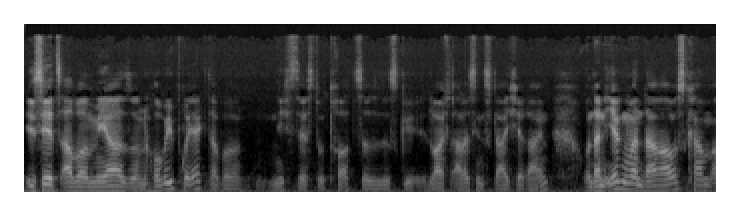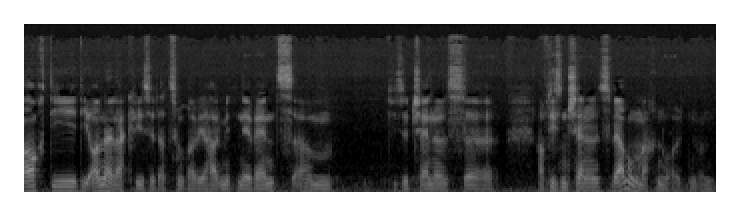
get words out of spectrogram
Ist jetzt aber mehr so ein Hobbyprojekt, aber nichtsdestotrotz, also das läuft alles ins Gleiche rein. Und dann irgendwann daraus kam auch die, die Online-Akquise dazu, weil wir halt mit den Events ähm, diese Channels, äh, auf diesen Channels Werbung machen wollten. Und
